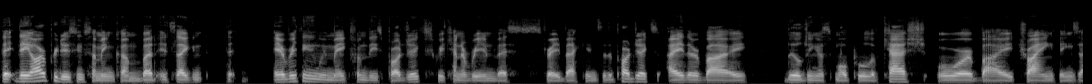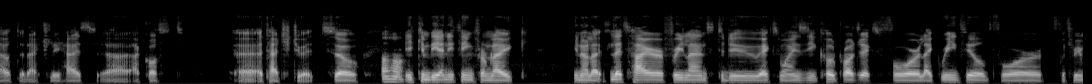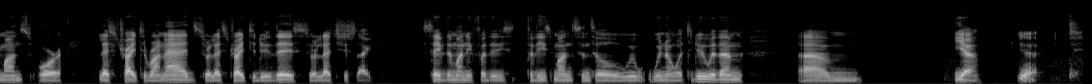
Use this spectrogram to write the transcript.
They they are producing some income, but it's like everything we make from these projects, we kind of reinvest straight back into the projects, either by building a small pool of cash or by trying things out that actually has uh, a cost uh, attached to it. So uh-huh. it can be anything from like, you know, like let's hire a freelance to do X, Y, and Z code projects for like Greenfield for for three months, or let's try to run ads, or let's try to do this, or let's just like save the money for these for these months until we we know what to do with them. Um, yeah, yeah.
